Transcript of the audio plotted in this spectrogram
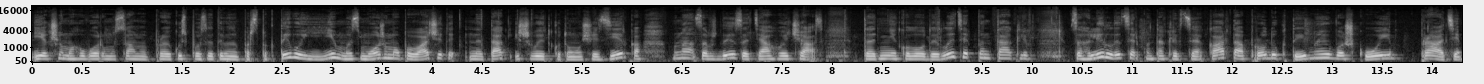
І якщо ми говоримо саме про якусь позитивну перспективу, її ми зможемо побачити не так і швидко, тому що зірка вона завжди затягує час. Та дні колоди лицар Пентаклів. Взагалі, лицар Пентаклів це карта продуктивної важкої праці.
